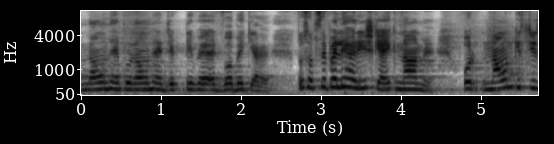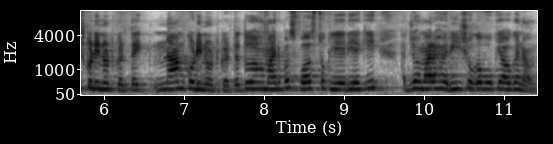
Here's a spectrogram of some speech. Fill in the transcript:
नाउन है प्रोनाउन है एडजेक्टिव है एडवर्ब है, क्या है। तो सबसे पहले हरीश क्या है? एक नाम है। और नाउन किस चीज़ को डिनोट करता है? नाम को डिनोट करता है। तो हमारे पास फ़र्स्ट तो क्लियर ही है कि जो हमारा हरीश होगा वो क्या होगा? नाउन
